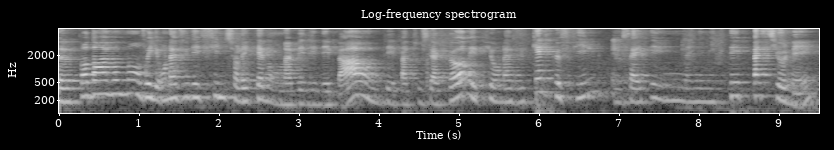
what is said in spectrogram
Euh, pendant un moment, vous voyez, on a vu des films sur lesquels on avait des débats, on n'était pas tous d'accord, et puis on a vu quelques films où ça a été une unanimité passionnée.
